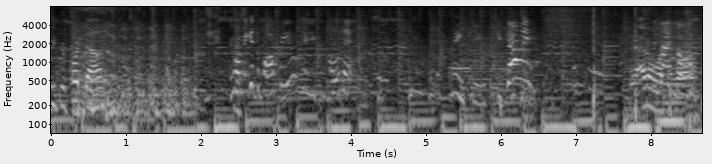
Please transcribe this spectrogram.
keep your foot down. You want me to get the ball for you? Here, you can hold it. Thank you. Keep going. Yeah, I don't want Come to on, go. ball.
